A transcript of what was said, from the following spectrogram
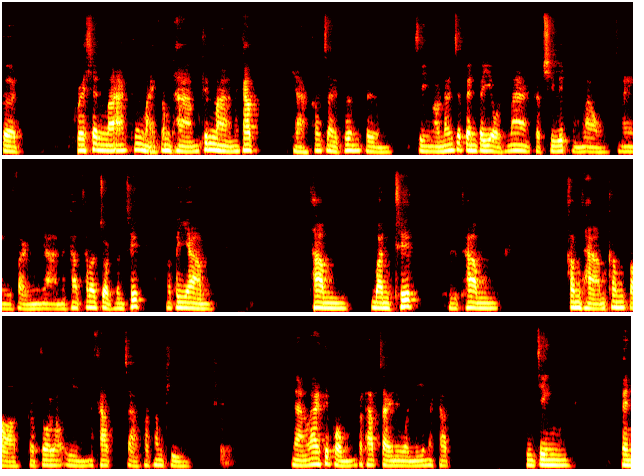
เกิด question mark เครื่องหมายคำถามขึ้นมานะครับ อยากเข้าใจเพิ่มเติม สิ่งเหล่านั้นจะเป็นประโยชน์มากกับชีวิตของเราในฝ่ายวิญญาณนะครับ ถ้าเราจดบันทึกเราพยายามทำบันทึกหรือทำคำถามคำตอบกับตัวเราเองนะครับ จากพระคัมภีร์อย่างแรกที่ผมประทับใจในวันนี้นะครับ จริงๆเป็น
